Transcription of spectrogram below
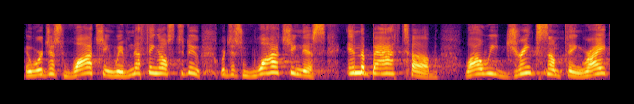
And we're just watching. We have nothing else to do. We're just watching this in the bathtub while we drink something, right?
